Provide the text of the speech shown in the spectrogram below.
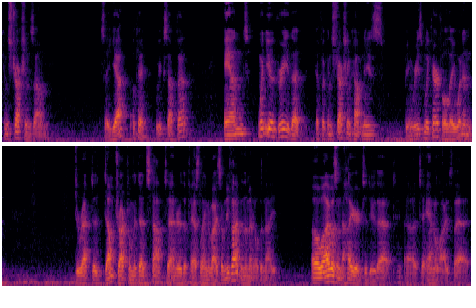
construction zone. I say, Yeah, okay, we accept that. And wouldn't you agree that if a construction company's being reasonably careful, they wouldn't direct a dump truck from a dead stop to enter the fast lane of I 75 in the middle of the night? Oh, I wasn't hired to do that, uh, to analyze that.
